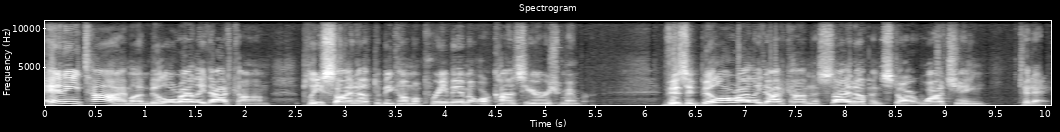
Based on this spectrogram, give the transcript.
anytime on BillO'Reilly.com, please sign up to become a premium or concierge member. Visit BillO'Reilly.com to sign up and start watching today.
